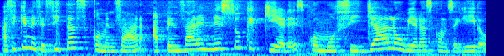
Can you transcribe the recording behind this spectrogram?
Así que necesitas comenzar a pensar en eso que quieres como si ya lo hubieras conseguido,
